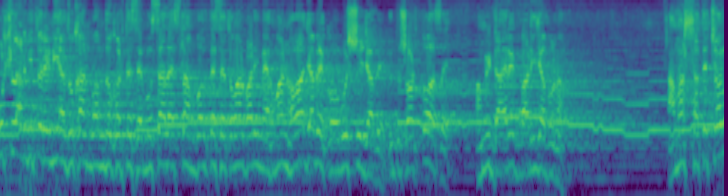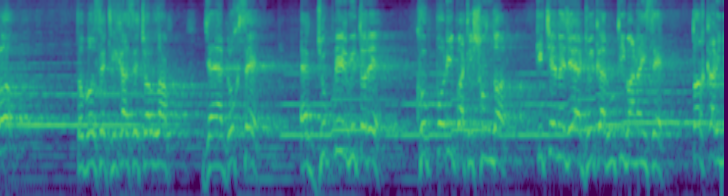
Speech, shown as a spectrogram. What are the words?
পোটলার ভিতরে নিয়ে দোকান বন্ধ করতেছে। মুসা ইসলাম বলতেছে, তোমার বাড়ি মেহমান হওয়া যাবে? অবশ্যই যাবে, কিন্তু শর্ত আছে, আমি ডাইরেক্ট বাড়ি যাব না। আমার সাথে চলো। তো বলছে, ঠিক আছে, চললাম। যা ঢুকছে, এক ঝুপড়ির ভিতরে খুব পরিপাটি সুন্দর। কিচেনে যে ঢুকা রুটি বানাইছে। তরকারি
